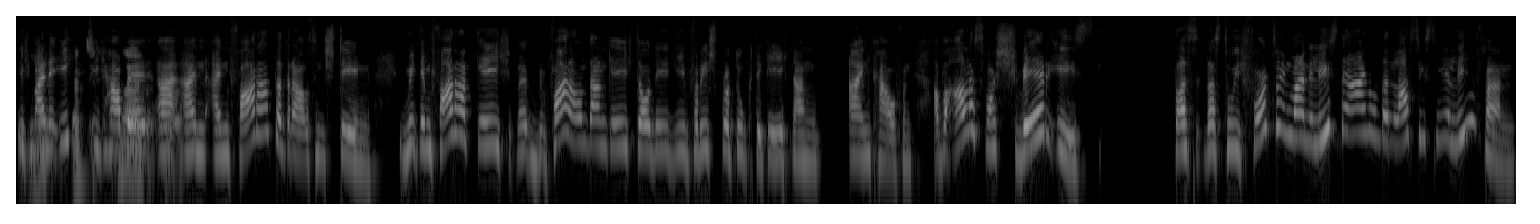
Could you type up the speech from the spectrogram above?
Ich meine, ich, ich habe äh, ein, ein Fahrrad da draußen stehen. Mit dem Fahrrad gehe ich, äh, fahre und dann gehe ich so die, die Frischprodukte gehe ich dann einkaufen. Aber alles, was schwer ist, das, das tue ich so in meine Liste ein und dann lasse ich es mir liefern.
